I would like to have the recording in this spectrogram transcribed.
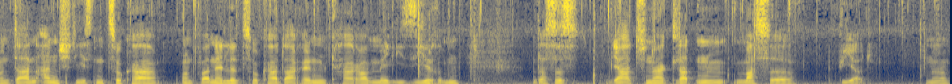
und dann anschließend Zucker und Vanillezucker darin karamellisieren, dass es ja zu einer glatten Masse wird. Ne?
